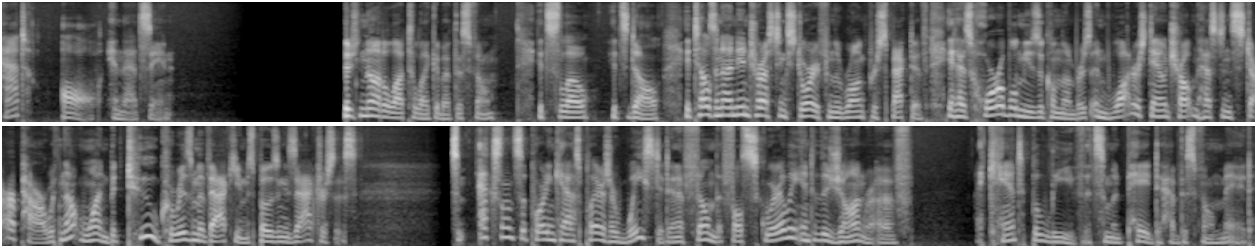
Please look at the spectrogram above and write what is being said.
at all in that scene. There's not a lot to like about this film. It's slow, it's dull, it tells an uninteresting story from the wrong perspective, it has horrible musical numbers, and waters down Charlton Heston's star power with not one, but two charisma vacuums posing as actresses. Some excellent supporting cast players are wasted in a film that falls squarely into the genre of I can't believe that someone paid to have this film made.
